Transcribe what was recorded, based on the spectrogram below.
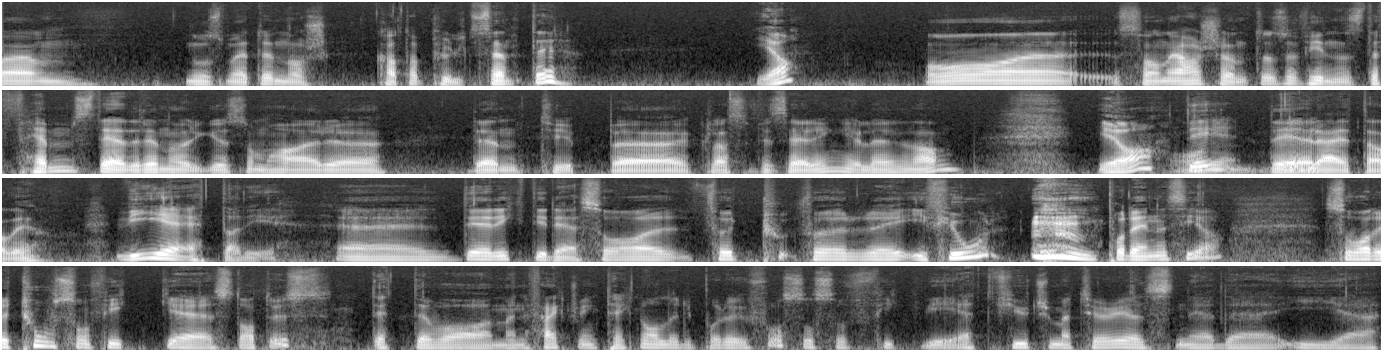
um, noe som heter Norsk katapultsenter. Ja. Og sånn jeg har skjønt det, så finnes det fem steder i Norge som har uh, den type klassifisering eller navn. Ja, Og dere er et av de. vi er et av de. Eh, det er riktig, det. Så for, for eh, i fjor, på denne sida, så var det to som fikk eh, status. Dette var Manufacturing Technology på Raufoss, og så fikk vi et Future Materials nede i eh,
